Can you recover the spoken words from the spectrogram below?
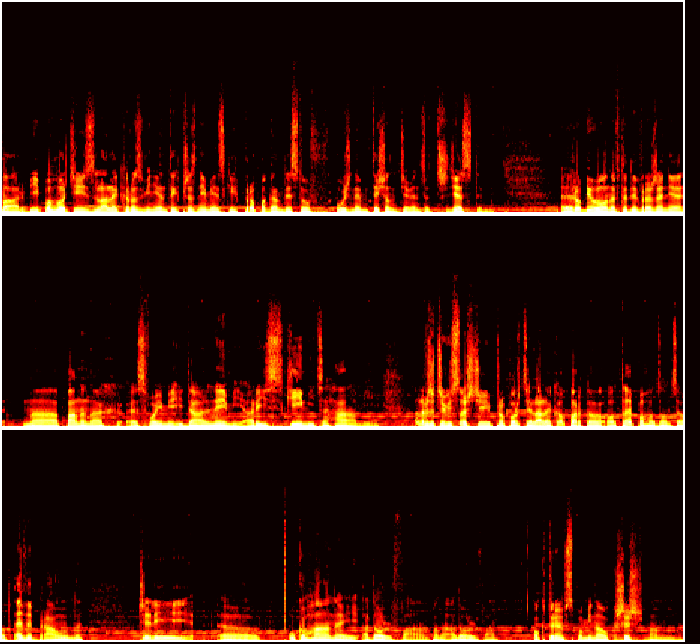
Barbie pochodzi z lalek rozwiniętych przez niemieckich propagandystów w późnym 1930. E, robiły one wtedy wrażenie na pannach e, swoimi idealnymi, aryjskimi cechami, ale w rzeczywistości proporcje lalek oparto o te pochodzące od Ewy Braun, czyli e, ukochanej Adolfa, pana Adolfa, o którym wspominał Krzyszman.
